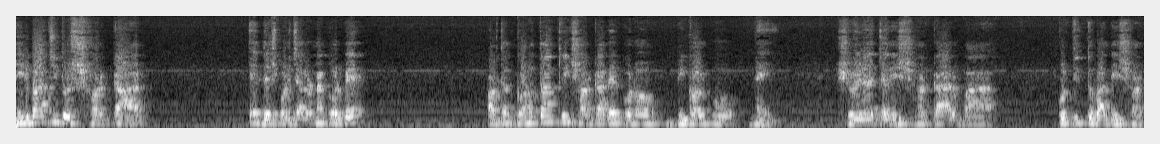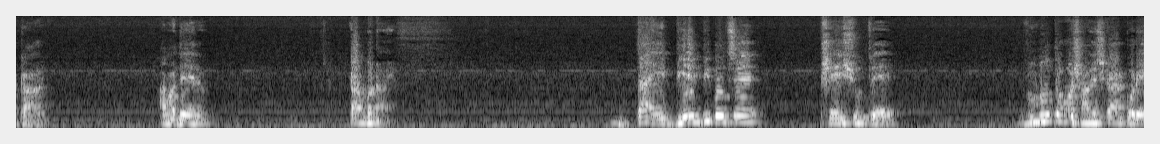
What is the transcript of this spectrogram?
নির্বাচিত সরকার এ দেশ পরিচালনা করবে। অর্থাৎ গণতান্ত্রিক সরকারের কোনো বিকল্প নেই। স্বৈরাচারী সরকার বা কর্তৃত্ববাদী সরকার আমাদের কাম্য নয়। তাই বিএনপি বলছে সেই সূত্রে ন্যূনতম সংস্কার করে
